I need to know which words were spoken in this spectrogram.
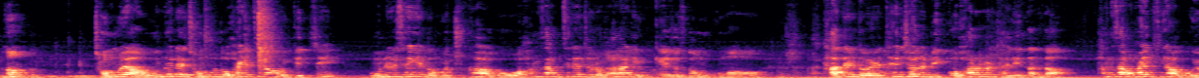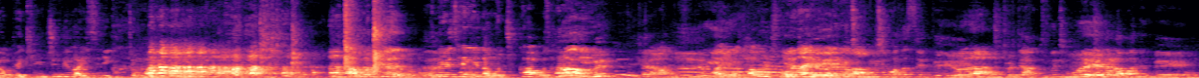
너? 정우야, 오늘의 정우도 화이팅하고 있겠지? 오늘 생일 너무 축하하고 항상 트레저를 환하게 웃게 해줘서 너무 고마워. 다들 너의 텐션을 믿고 하루를 달린단다. 항상 화이팅하고 옆에 김준규가 있으니 걱정 말고. 아무튼 오늘 생일 너무 축하하고 사랑해. 아 이거 답을 줘. 일어나, 일어나, 일어나. 공시 받았을 때 일어나. 절대 안 누군지 뭐해? 모르겠다고 하는데.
